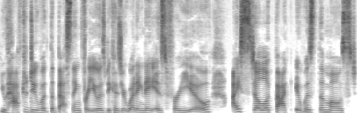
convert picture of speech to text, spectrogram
You have to do what the best thing for you is because your wedding day is for you. I still look back, it was the most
